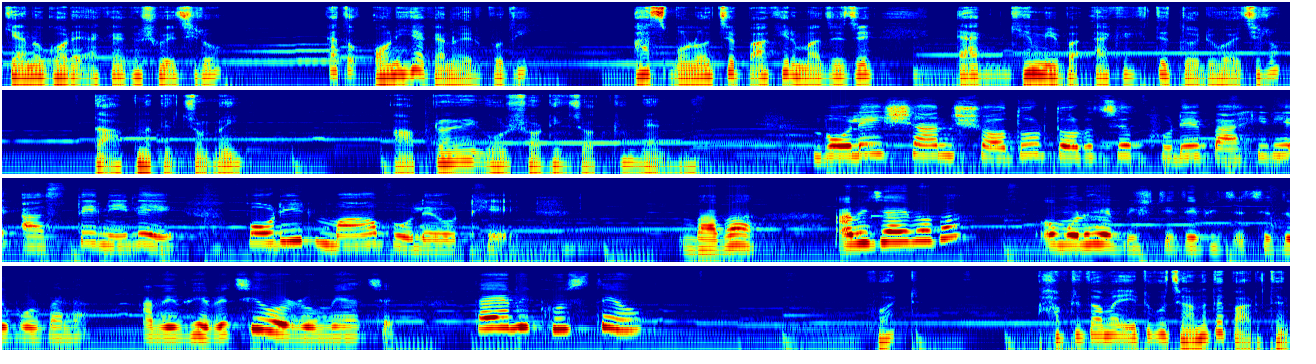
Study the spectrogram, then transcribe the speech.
কেন ঘরে একা একা শুয়েছিল? এত অনীহা কেন এর প্রতি? আজ মনে হচ্ছে পাখির মাঝে যে একঘেমি বা একাকিত্ব তৈরি হয়েছিল তা আপনাদের জন্যই। আপনারাই ওর সঠিক যত্ন নেননি। বলেই শান সদর দরজা খুলে বাহিরে আসতে নিলে পরীর মা বলে ওঠে বাবা আমি যাই বাবা। ও মনে হয় বৃষ্টিতে ভিজেছে দুপুরবেলা। আমি ভেবেছি ওর রুমে আছে তাই আমি খুঁজতেও হোয়াট আপনি তো আমায় এটুকু জানাতে পারতেন।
